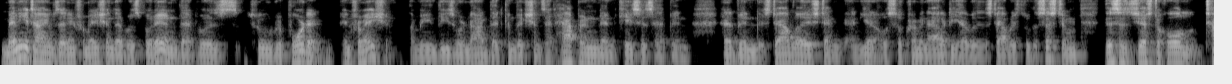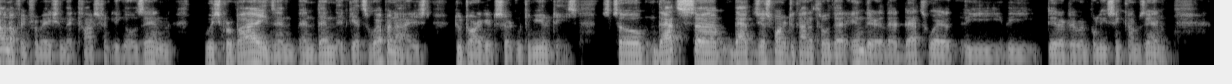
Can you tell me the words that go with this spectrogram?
many times that information that was put in that was through reported information. I mean these were not that convictions had happened and cases had been had been established and and you know so criminality had was established through the system. This is just a whole ton of information that constantly goes in which provides and and then it gets weaponized to target certain communities. So that's uh, that. Just wanted to kind of throw that in there. That that's where the the data-driven policing comes in.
